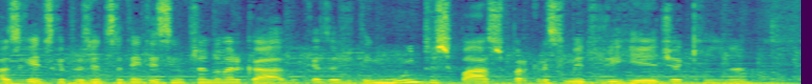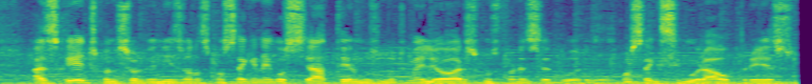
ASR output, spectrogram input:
as redes representam 75% do mercado. Quer dizer, a gente tem muito espaço para crescimento de rede aqui. Né? As redes, quando se organizam, elas conseguem negociar termos muito melhores com os fornecedores, elas conseguem segurar o preço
